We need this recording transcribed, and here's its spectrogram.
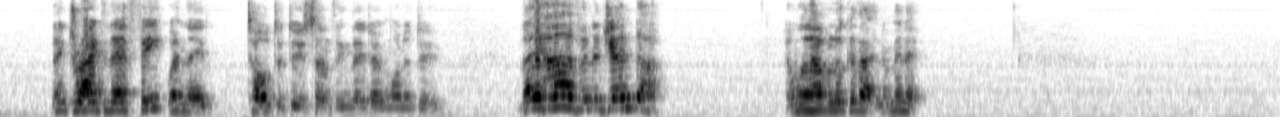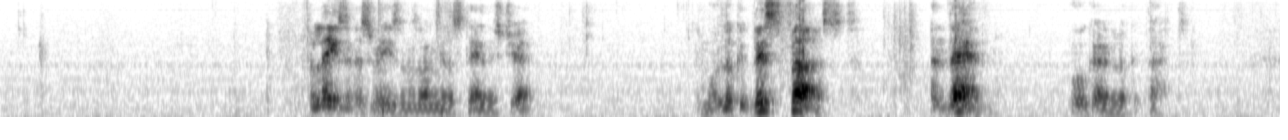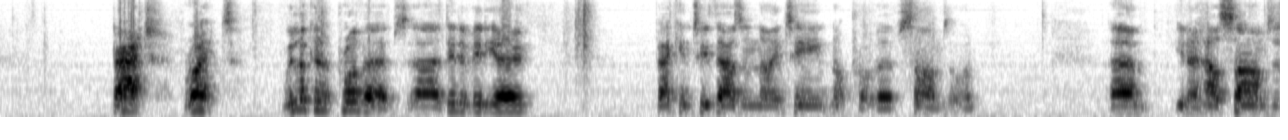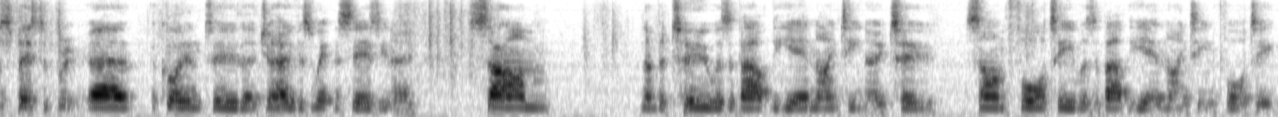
They drag their feet when they're told to do something they don't want to do. They have an agenda. And we'll have a look at that in a minute. For laziness reasons, I'm going to stay in this chair. And we'll look at this first, and then we'll go and look at that. That, right. We're looking at Proverbs. Uh, did a video back in 2019, not Proverbs, Psalms I want. Um, you know, how Psalms are supposed to, uh, according to the Jehovah's Witnesses, you know, Psalm number 2 was about the year 1902, Psalm 40 was about the year 1940.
